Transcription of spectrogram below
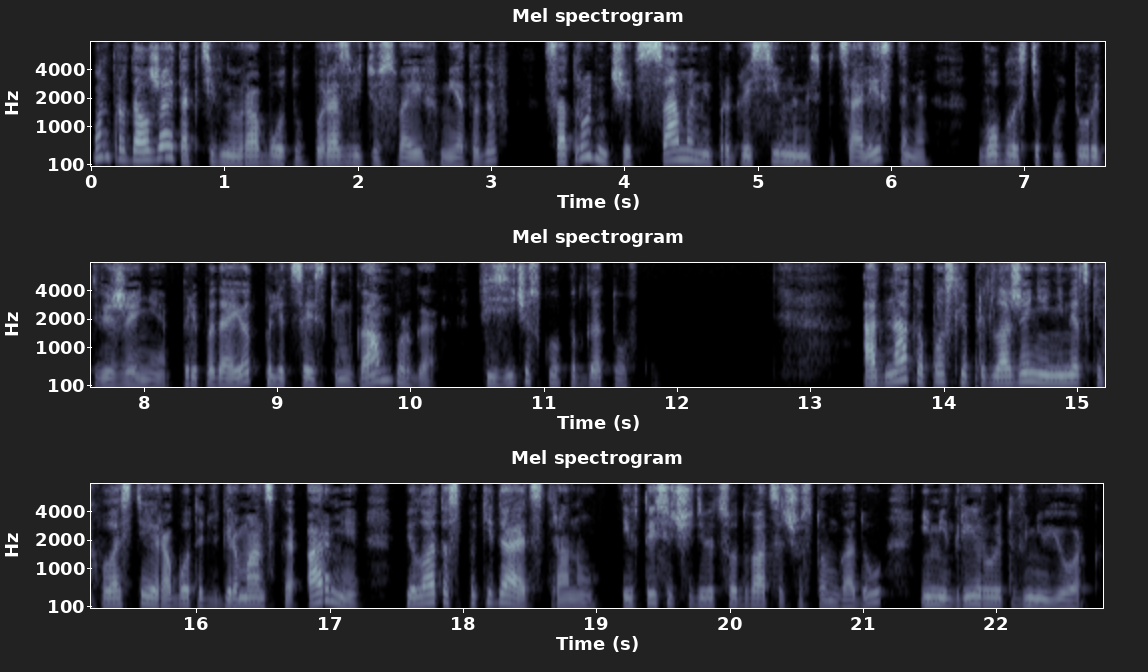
Он продолжает активную работу по развитию своих методов, сотрудничает с самыми прогрессивными специалистами в области культуры движения, преподает полицейским Гамбурга физическую подготовку. Однако после предложения немецких властей работать в германской армии Пилатес покидает страну и в 1926 году эмигрирует в Нью-Йорк.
